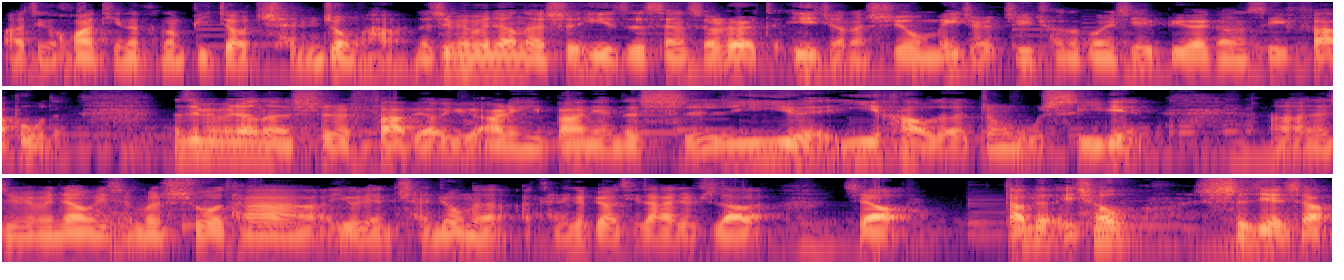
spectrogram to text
啊，这个话题呢可能比较沉重哈。那这篇文章呢是 Is Sense Alert，译者呢是由 Major G 创作工业协议 BY-C 发布的。那这篇文章呢是发表于二零一八年的十一月一号的中午十一点。啊，那这篇文章为什么说它有点沉重呢？啊，看这个标题大家就知道了，叫 WHO。世界上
